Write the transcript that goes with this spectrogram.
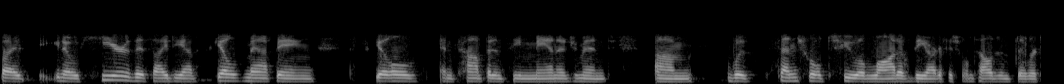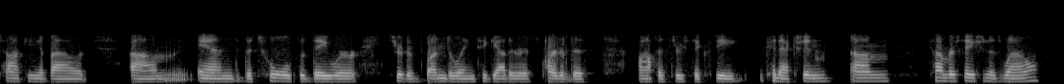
but you know here this idea of skills mapping skills and competency management um, was central to a lot of the artificial intelligence they were talking about um, and the tools that they were sort of bundling together as part of this office 360 connection um, conversation as well.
